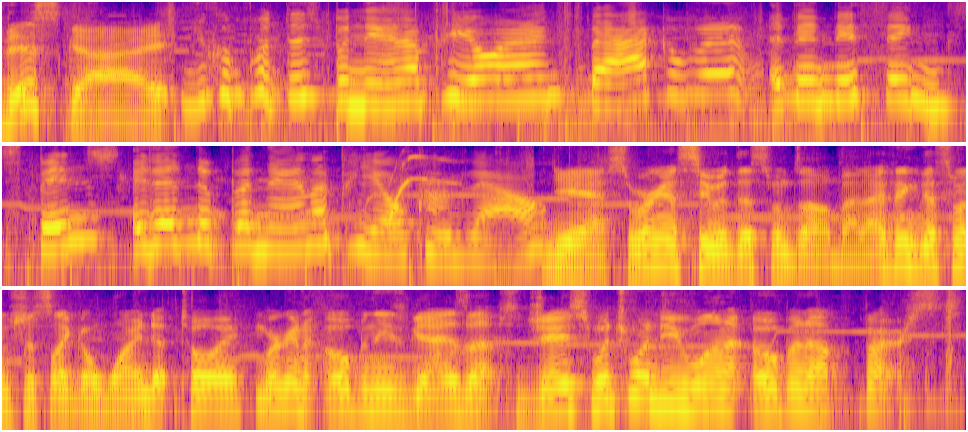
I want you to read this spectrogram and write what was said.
this guy, You can put this banana peel in back of it, and then this thing spins, and then the banana peel comes out. yeah, so we're gonna see what this one's all about. I think this one's just like a wind-up toy. We're gonna open these guys up. So Jayce, which one do you wanna open up first?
